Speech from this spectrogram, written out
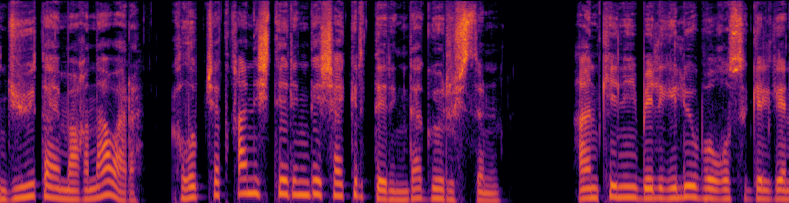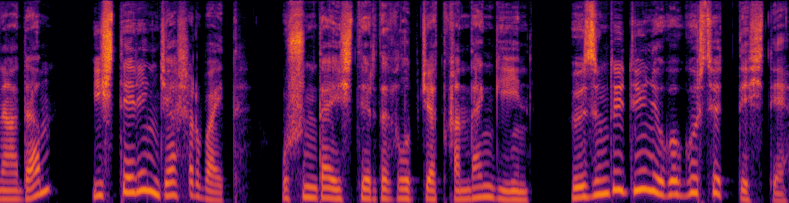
жүйүт аймагына бар кылып жаткан иштериңди шакирттериң да көрүшсүн. Анткени белгилүү болгусу келген адам иштерин жашырбайт. Ушундай иштерди кылып жаткандан кийин өзүңдү дүйнөгө көрсөт дешти.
